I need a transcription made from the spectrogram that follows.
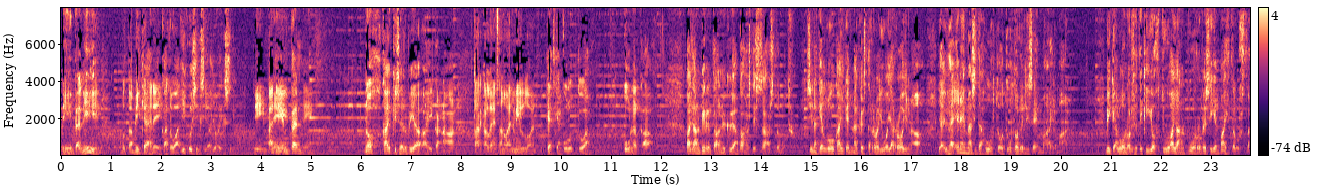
Niinpä niin, mutta mikään ei katoa ikuisiksi ajoiksi. Niinpä niin. Niinpä niin. No, kaikki selviää aikanaan. Tarkalleen sanoen milloin. Hetken kuluttua. Kuunnelkaa. Ajan virta on nykyään pahasti saastunut. Siinä kelluu kaiken näköistä rojua ja roinaa, ja yhä enemmän sitä huuhtoutuu todelliseen maailmaan. Mikä luonnollisestikin johtuu ajan vuorovesien vaihtelusta.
